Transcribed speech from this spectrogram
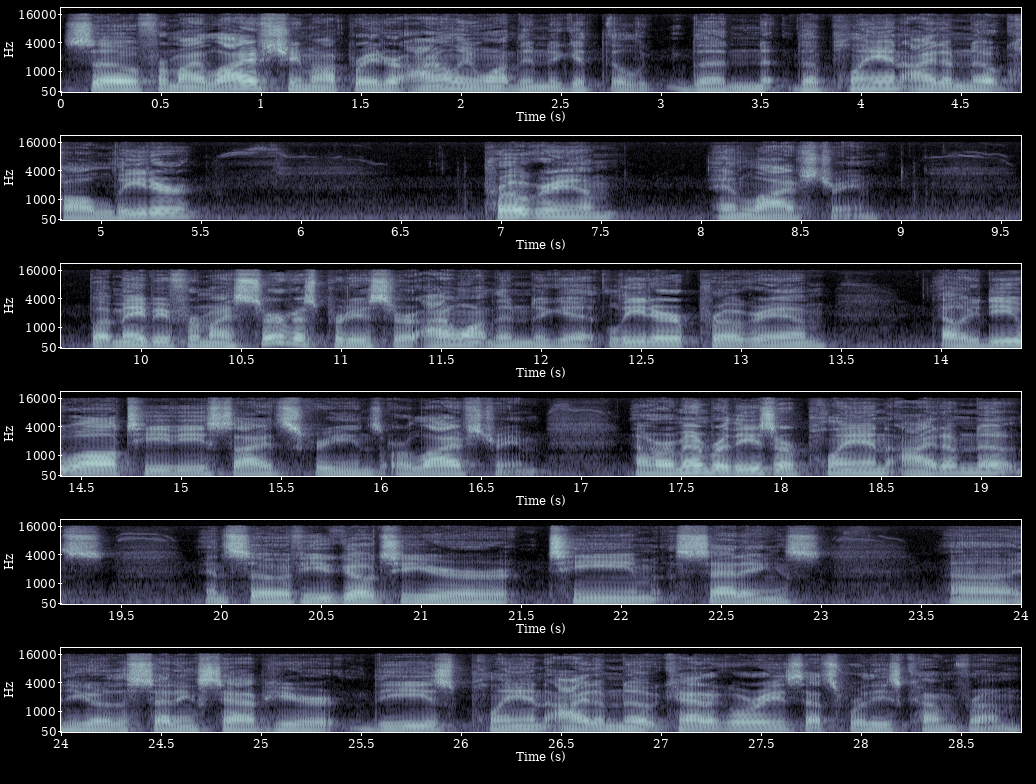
So for my live stream operator, I only want them to get the the the plan item note called leader, program, and live stream. But maybe for my service producer, I want them to get leader, program, LED wall, TV, side screens, or live stream. Now remember, these are plan item notes. And so if you go to your team settings uh, and you go to the settings tab here, these plan item note categories, that's where these come from.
